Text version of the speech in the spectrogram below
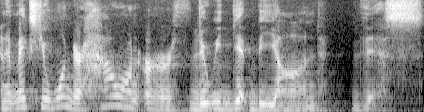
And it makes you wonder how on earth do we get beyond this?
